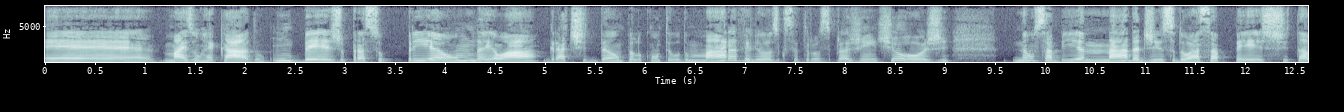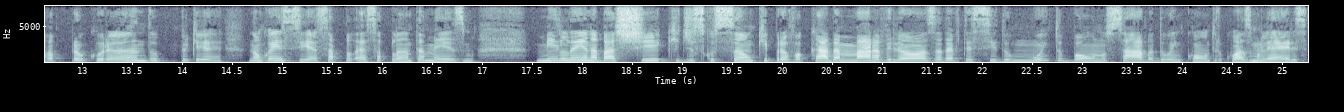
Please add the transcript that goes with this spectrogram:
É, mais um recado. Um beijo para Supria Omleioá. Gratidão pelo conteúdo maravilhoso que você trouxe para gente hoje. Não sabia nada disso do aça peixe, estava procurando, porque não conhecia essa, essa planta mesmo. Milena Bachi, que discussão, que provocada maravilhosa. Deve ter sido muito bom no sábado o encontro com as mulheres.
